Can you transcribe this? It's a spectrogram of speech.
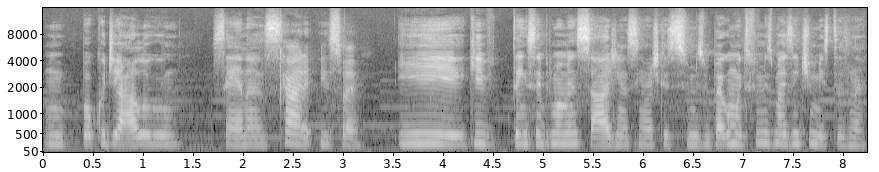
um pouco diálogo, cenas. Cara, isso é. E que tem sempre uma mensagem, assim. Eu acho que esses filmes me pegam muito. Filmes mais intimistas, né?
